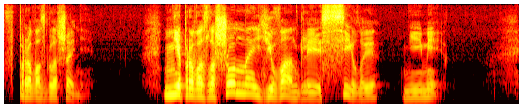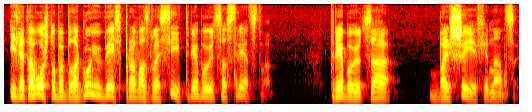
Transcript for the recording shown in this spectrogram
в провозглашении. Непровозглашенное Евангелие силы не имеет. И для того, чтобы благую весть провозгласить, требуются средства, требуются большие финансы.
